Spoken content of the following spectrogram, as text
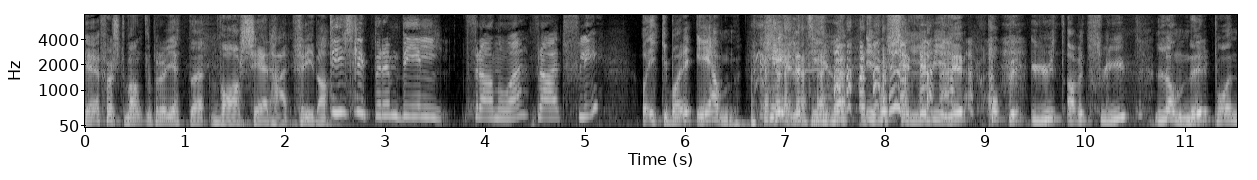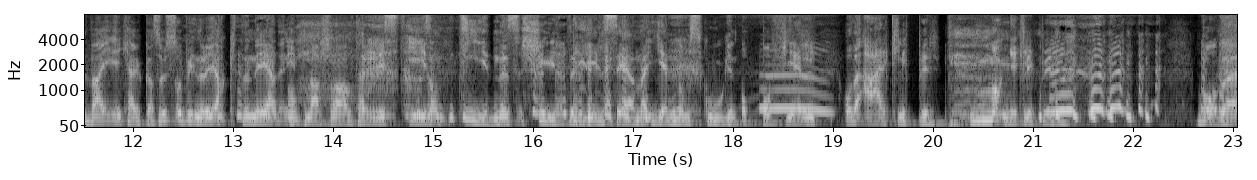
Ok, Førstemann til å prøve å gjette hva skjer her. Frida. De slipper en bil fra noe. Fra et fly. Og ikke bare én. Hele teamet i forskjellige biler hopper ut av et fly, lander på en vei i Kaukasus og begynner å jakte ned en internasjonal terrorist i sånn tidenes skytebilscene gjennom skogen, oppå fjell, og det er klipper. Mange klipper. Både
